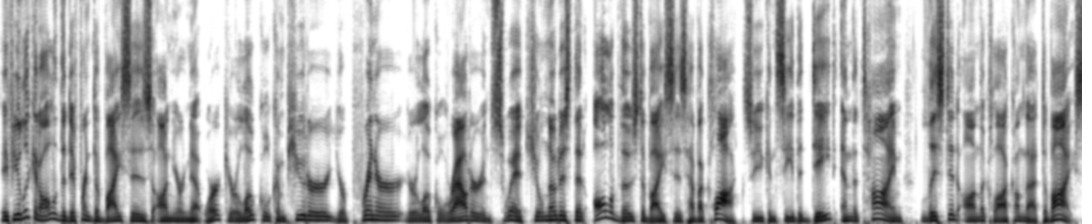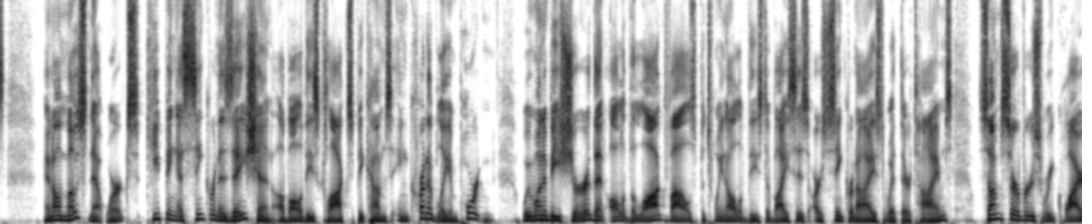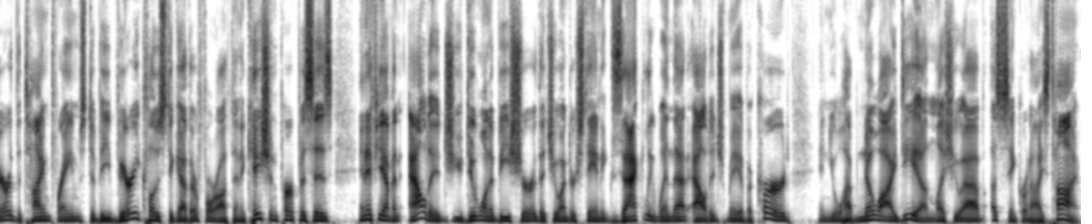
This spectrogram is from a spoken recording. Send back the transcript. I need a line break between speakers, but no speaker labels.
If you look at all of the different devices on your network, your local computer, your printer, your local router and switch, you'll notice that all of those devices have a clock. So you can see the date and the time listed on the clock on that device. And on most networks, keeping a synchronization of all these clocks becomes incredibly important. We want to be sure that all of the log files between all of these devices are synchronized with their times. Some servers require the time frames to be very close together for authentication purposes. And if you have an outage, you do want to be sure that you understand exactly when that outage may have occurred, and you will have no idea unless you have a synchronized time.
